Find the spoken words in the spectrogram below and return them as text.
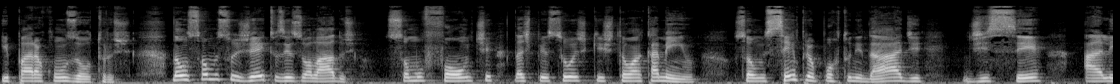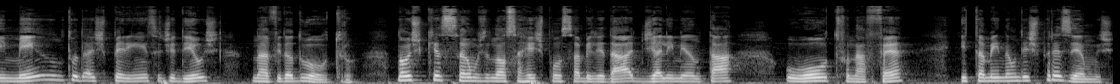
e para com os outros. Não somos sujeitos isolados, somos fonte das pessoas que estão a caminho. Somos sempre oportunidade de ser alimento da experiência de Deus na vida do outro. Não esqueçamos da nossa responsabilidade de alimentar o outro na fé e também não desprezemos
